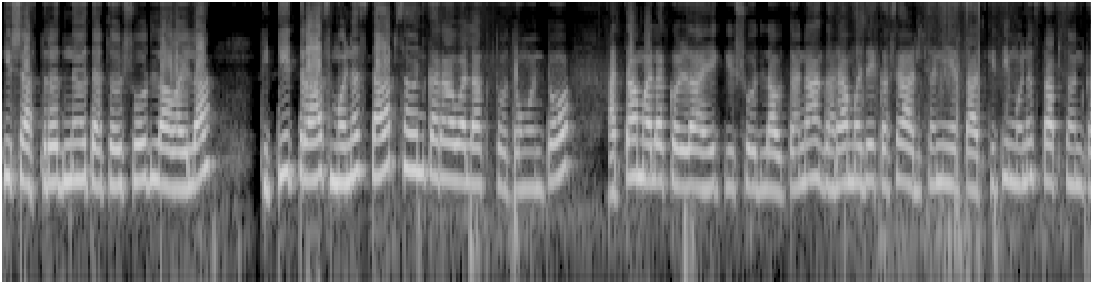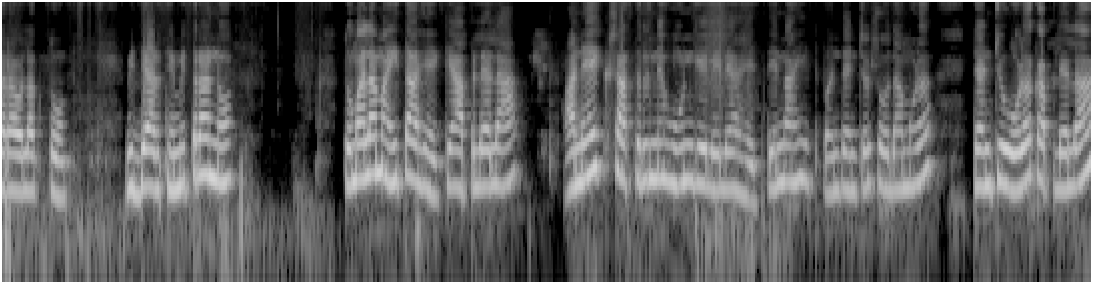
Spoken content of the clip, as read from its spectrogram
की शास्त्रज्ञ त्याचा शोध लावायला किती त्रास मनस्ताप सहन करावा लागतो. तो म्हणतो आता मला कळलं आहे की शोध लावताना घरामध्ये कशा अडचणी येतात किती मनस्ताप सहन करावा लागतो. विद्यार्थी मित्रांनो तुम्हाला माहीत आहे की आपल्याला अनेक शास्त्रज्ञ होऊन गेलेले आहेत. ते नाहीत पण त्यांच्या शोधामुळं त्यांची ओळख आपल्याला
